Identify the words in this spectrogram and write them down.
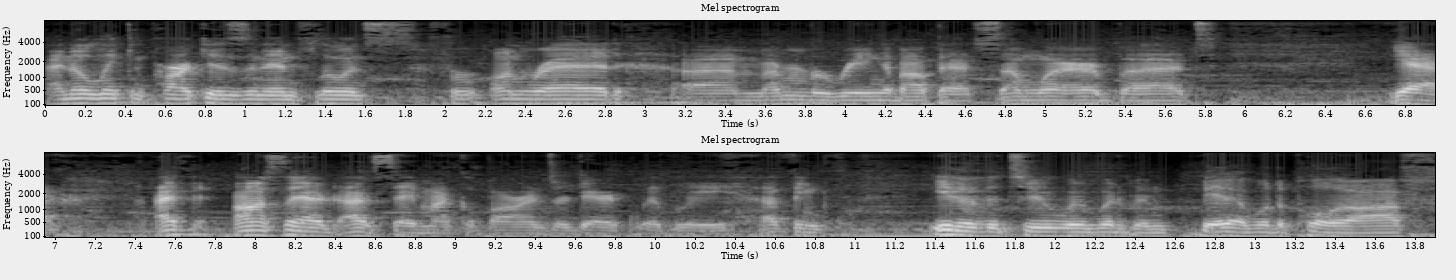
I know Linkin Park is an influence for on Red. Um, I remember reading about that somewhere, but yeah, I honestly I'd, I'd, say Michael Barnes or Deryck Whibley. I think either of the two would, would have been, been able to pull it off,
